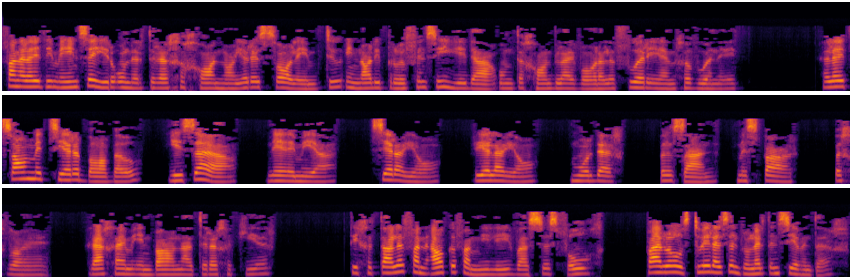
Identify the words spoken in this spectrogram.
Van hulle het die mense hieronder teruggegaan na Jerusalem toe en na die provincie Jeda om te gaan bly waar hulle voorheen gewoon het. Hulle het saam met Babel, Jesaja, Nehemia, Seraja, Relaja, Mordeg, Bilsan, Mispar, Begwae, Rechem en Baana teruggekeer. Die getallen van elke familie was soos volg, Paros 2170,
